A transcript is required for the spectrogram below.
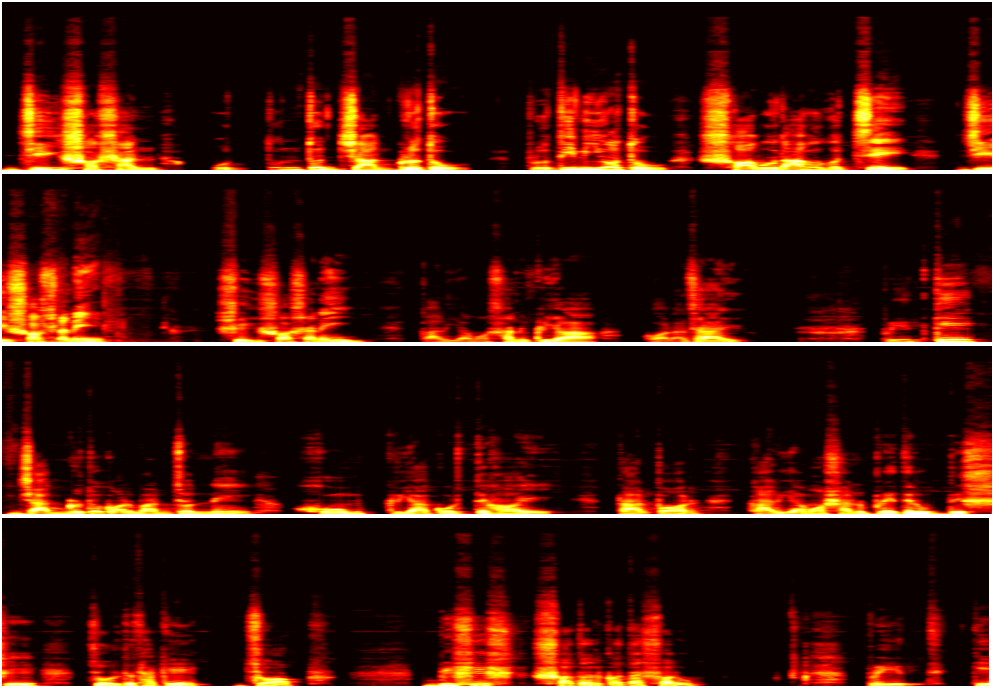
যেই শ্মশান অত্যন্ত জাগ্রত, প্রতিনিয়ত শবদাহ হচ্ছে যে শ্মশানে, সেই শ্মশানেই কালিয়ামশান ক্রিয়া করা যায়। প্রেতকে জাগ্রত করবার জন্যে হোম ক্রিয়া করতে হয়। তারপর কালিয়ামশান প্রেতের উদ্দেশ্যে চলতে থাকে জপ। বিশেষ সতর্কতা স্বরূপ প্রেতকে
